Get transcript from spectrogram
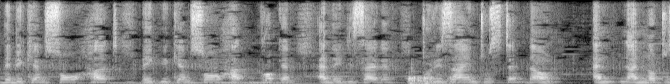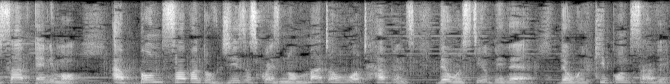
they became so hurt, they became so heartbroken, and they decided to resign, to step down and, and not to serve anymore. A bond servant of Jesus Christ, no matter what happens, they will still be there. They will keep on serving.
